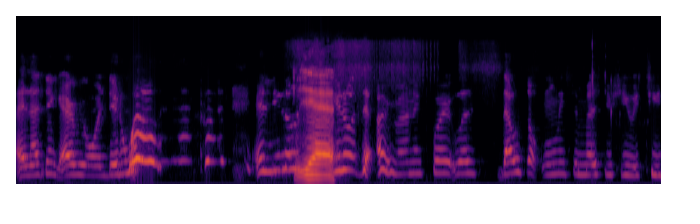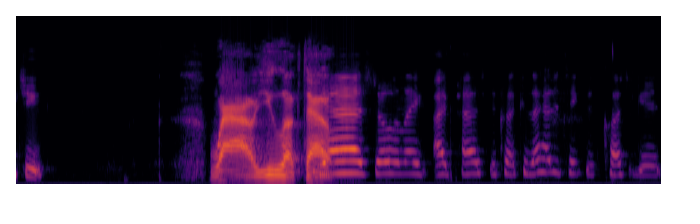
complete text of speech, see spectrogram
and I think everyone did well in that class. And you know, Yes. you know, what the ironic part was that was the only semester she was teaching. Wow, you lucked out. Yeah, so like I passed the class because I had to take this class again,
